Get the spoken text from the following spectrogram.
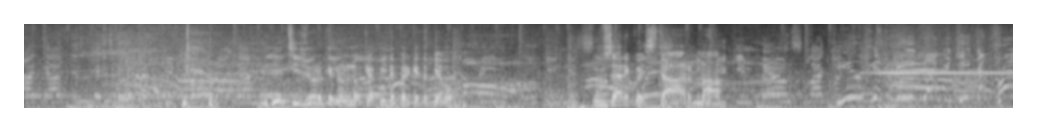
I got this paper. Before I got Io ti giuro che non l'ho capito perché dobbiamo usare quest'arma. Use your the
